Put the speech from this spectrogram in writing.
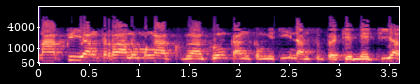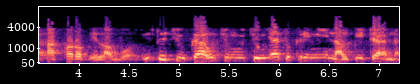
Nabi yang terlalu mengagung-agungkan kemiskinan sebagai media takorup ilallah itu juga ujung-ujungnya itu kriminal pidana.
